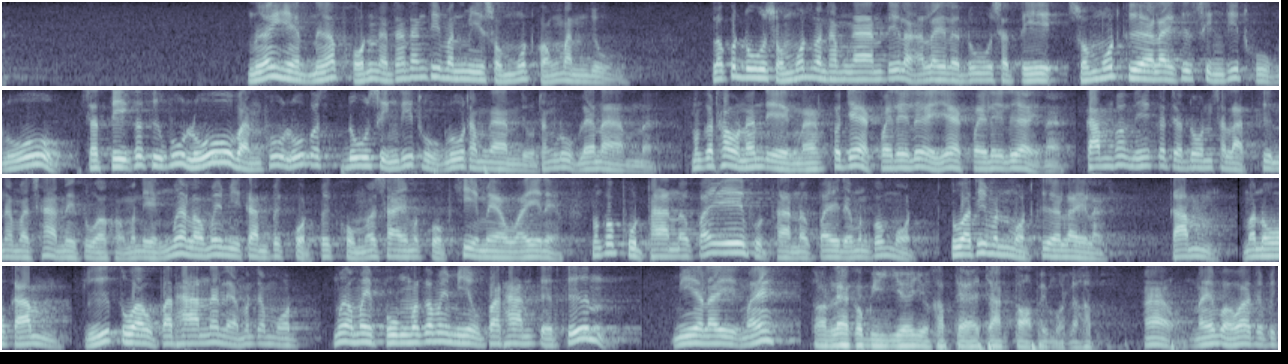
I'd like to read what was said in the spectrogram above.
เหนือเหตุเหนือผลนะทั้งทั้งที่มันมีสมมุติของมันอยู่ เราก็ดูสมมุติมันทำงานที่ละอะไรละดูสติ สมมุติคืออะไรคือสิ่งที่ถูกรู้ สติก็คือผู้รู้บันผู้รู้ก็ดูสิ่งที่ถูกรู้ทำงานอยู่ทั้งรูปและนามนะมันก็เท่านั้นเองนะก็แยกไปเรื่อยๆแยกไปเรื่อยๆนะกรรมพวกนี้ก็จะโดนสลัดคืนธรรมชาติในตัวของมันเอง เมื่อเราไม่มีการไปกดไปข่มเอาทรายมากบขี้แมวไว้เนี่ย มันก็ผุดผ่านออกไปผุดผ่านออกไปเดี๋ยวมันก็หมด ตัวที่มันหมดคืออะไรล่ะ กรรม มโนกรรม หรือตัวอุปทานนั่นแหละมันจะหมด เมื่อไม่ปรุงมันก็ไม่มีอุปทานเกิดขึ้น มีอะไรอีกไหม ตอนแรกก็มีเยอะอยู่ครับ แต่อาจารย์ตอบไปหมดแล้วครับ อ้าวไหนบอกว่าจะไป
